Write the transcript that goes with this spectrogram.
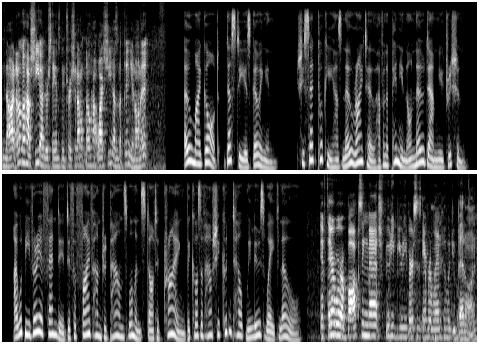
not. I don't know how she understands nutrition. I don't know how why she has an opinion on it. Oh my god, Dusty is going in. She said Pookie has no right to have an opinion on no damn nutrition. I would be very offended if a 500 pounds woman started crying because of how she couldn't help me lose weight lol. If there were a boxing match, Foodie Beauty versus Amber Lynn, who would you bet on?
